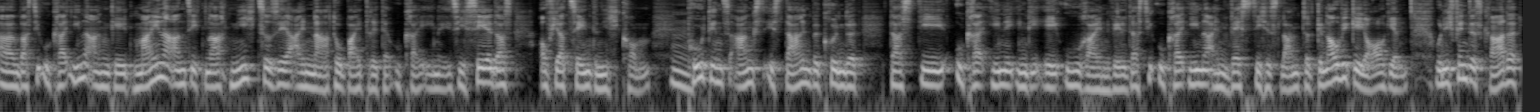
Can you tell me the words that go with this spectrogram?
was die Ukraine angeht, meiner Ansicht nach nicht so sehr ein NATO-Beitritt der Ukraine ist. Ich sehe das auf Jahrzehnte nicht kommen. Hm. Putins Angst ist darin begründet, dass die Ukraine in die EU rein will, dass die Ukraine ein westliches Land wird, genau wie Georgien. Und ich finde es gerade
